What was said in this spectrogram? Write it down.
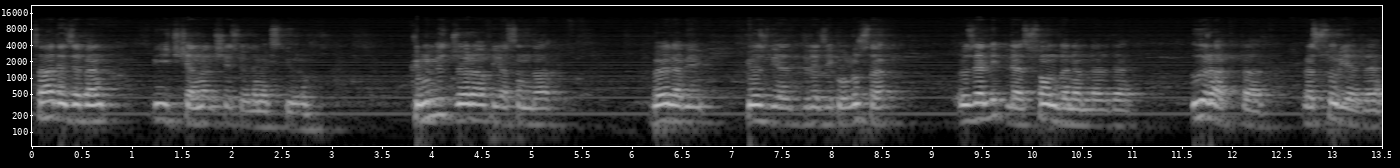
Sadece ben bir iki kelime bir şey söylemek istiyorum. Günümüz coğrafyasında böyle bir göz gezdirecek olursak özellikle son dönemlerde Irak'ta ve Suriye'de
